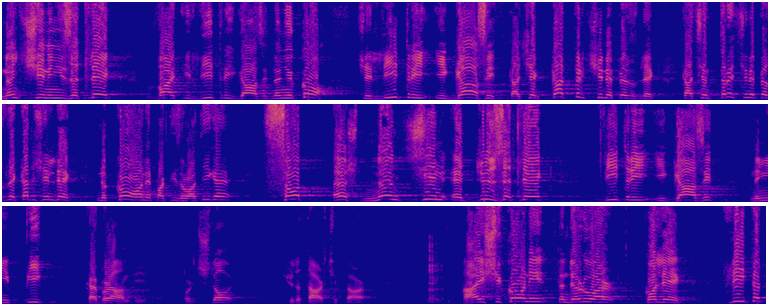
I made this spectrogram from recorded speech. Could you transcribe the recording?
Nëntëqind e njëzet lekë vajti litri i gazit në një kohë që litri i gazit ka qenë katërqind e pesëdhjetë lekë, ka qenë treqind e pesëdhjetë lekë, katërqind lekë në kohën e Partisë Demokratike, sot është nëntëqind e dyzet lekë litri i gazit në një pikë karburanti për çdo qytetar shqiptar. A i shikoni, të nderuar kolegë, flitet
